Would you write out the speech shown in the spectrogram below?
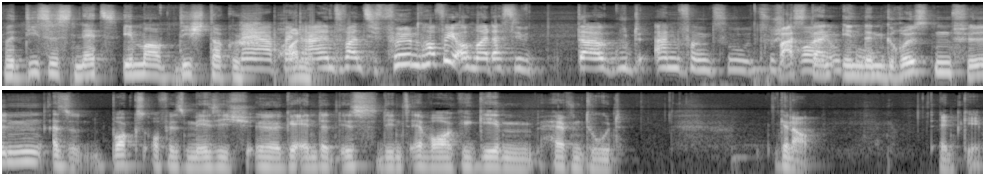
wird dieses Netz immer dichter Naja, bei gesponnen. 23 Filmen hoffe ich auch mal, dass sie da gut anfangen zu, zu Was dann in den größten Filmen, also Box-Office-mäßig äh, geendet ist, den es ever gegeben haben tut. Genau. Endgame.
